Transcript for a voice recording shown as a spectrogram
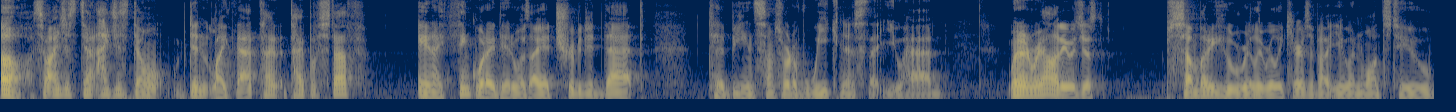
Oh, so I just I just don't didn't like that type of stuff. And I think what I did was I attributed that to being some sort of weakness that you had. When in reality it was just somebody who really really cares about you and wants to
